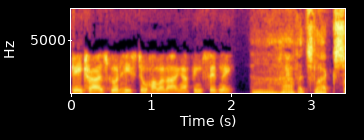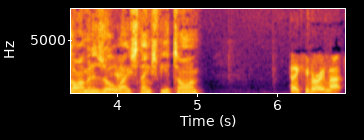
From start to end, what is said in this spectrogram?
Gytrash is good. He's still holidaying up in Sydney. Oh, half its luck. Simon, as always, thanks for your time. Thank you very much.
